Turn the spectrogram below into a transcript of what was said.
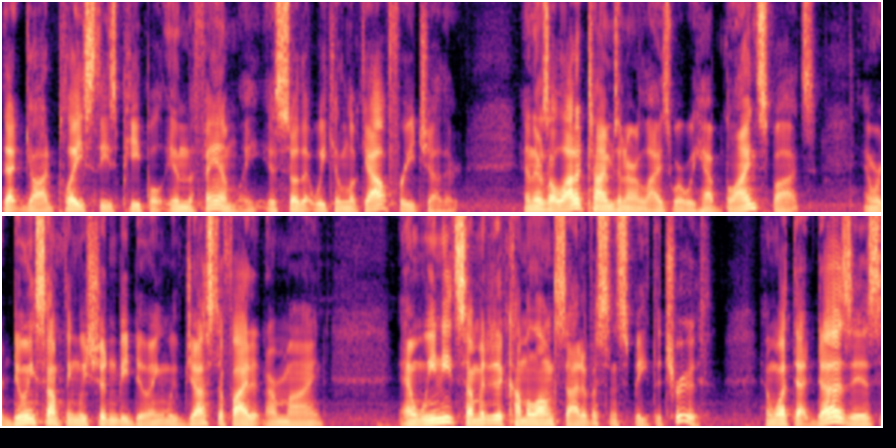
that God placed these people in the family is so that we can look out for each other and there's a lot of times in our lives where we have blind spots and we're doing something we shouldn't be doing. We've justified it in our mind. And we need somebody to come alongside of us and speak the truth. And what that does is,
